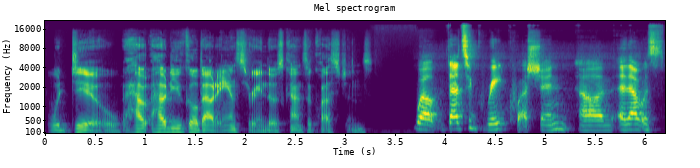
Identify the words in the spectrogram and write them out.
would do? How, how do you go about answering those kinds of questions? Well, that's a great question. Um, and that was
